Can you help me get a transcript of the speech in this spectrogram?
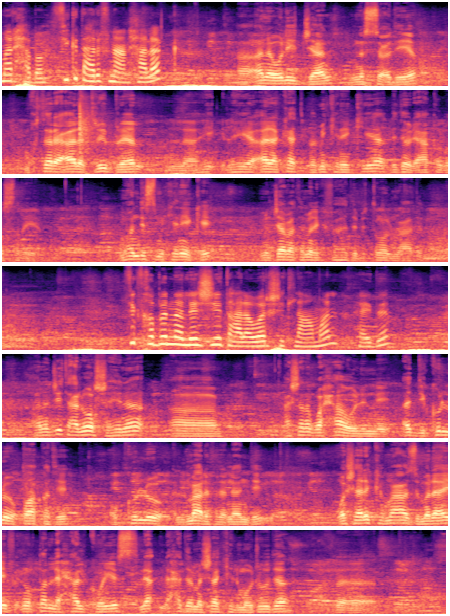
مرحبا فيك تعرفنا عن حالك؟ آه، أنا وليد جان من السعودية مخترع آلة ريبريل اللي هي- آلة كاتبة ميكانيكية لذوي الإعاقة البصرية مهندس ميكانيكي من جامعة الملك فهد للبترول والمعادن فيك تخبرنا ليش جيت على ورشة العمل هيدي؟ أنا جيت على الورشة هنا آه، عشان أبغى أحاول إني أدي كل طاقتي أو كل المعرفة اللي أنا عندي وأشاركها مع زملائي في إنه نطلع حل كويس. ل- لأحد المشاكل الموجودة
